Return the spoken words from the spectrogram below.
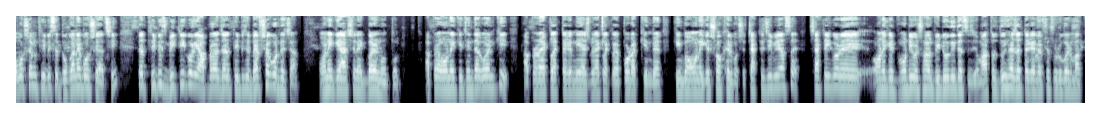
অবশ্যই আমি থ্রি পিসের দোকানে বসে আছি। থ্রি পিস বিক্রি করি, আপনারা যারা থ্রি পিসের ব্যবসা করতে চান, অনেকে আসেন একবারে নতুন। আপনারা অনেকে চিন্তা করেন কি, আপনারা এক লাখ টাকা নিয়ে আসবেন, এক লাখ টাকা প্রোডাক্ট কিনবেন কিংবা অনেকে শখের বসে। চাকরিজীবী আছে, চাকরি করে অনেকে মোটিভেশনাল ভিডিও দিতেছে যে মাত্র দুই হাজার টাকায় ব্যবসা শুরু করেন মাত্র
